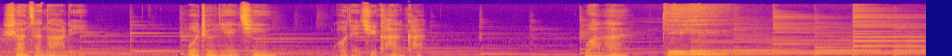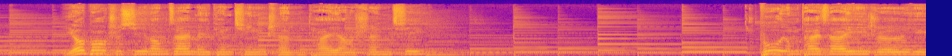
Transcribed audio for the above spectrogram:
山在那里，我正年轻，我得去看看。晚安。要保持希望，在每天清晨太阳升起。不用太在意这一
